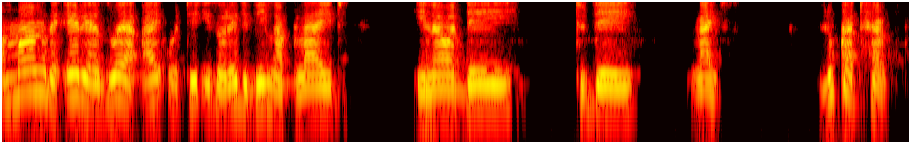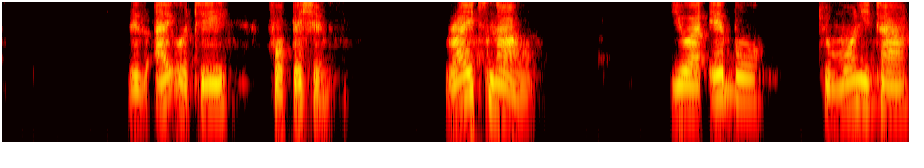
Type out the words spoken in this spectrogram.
among the areas where IoT is already being applied in our day-to-day -day lives. Look at health. There's IoT for patients. Right now, you are able to monitor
